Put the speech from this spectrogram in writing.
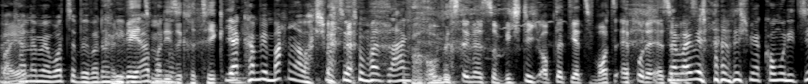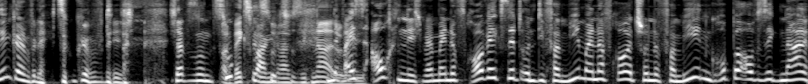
Weil, Weil, keiner mehr WhatsApp will, weil dann können wir jetzt mal diese Kritik Ja, können wir machen, aber ich wollte nur mal sagen, Warum ist denn das so wichtig, ob das jetzt WhatsApp oder SMS Na, weil wir dann nicht mehr kommunizieren können, vielleicht zukünftig. Ich habe so einen wechselst Zugzwang du gerade. zu Signal, oder weiß auch nicht. Wenn meine Frau wechselt und die Familie meiner Frau hat schon eine Familiengruppe auf Signal,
